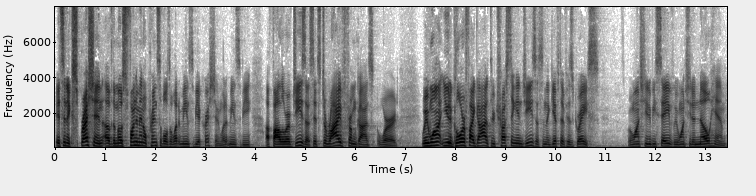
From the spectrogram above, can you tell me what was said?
it's an expression of the most fundamental principles of what it means to be a Christian, what it means to be a follower of Jesus. It's derived from God's Word. We want you to glorify God through trusting in Jesus and the gift of His grace. We want you to be saved. We want you to know Him,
